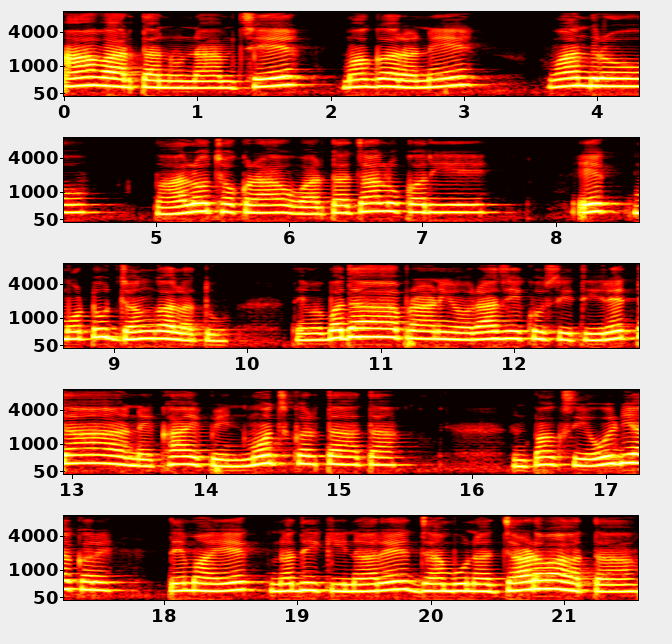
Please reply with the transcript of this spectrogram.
આ વાર્તાનું નામ છે મગર અને વાંદરો. તો હાલો છોકરાઓ, વાર્તા ચાલુ કરીએ. એક મોટું જંગલ હતું. તેમાં બધા પ્રાણીઓ રાજી ખુશીથી રહેતા અને ખાઈ પીને મોજ કરતા હતા. અને પક્ષીઓ ઉડ્યા કરે. તેમાં એક નદી કિનારે જાંબુના ઝાડવા હતા.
